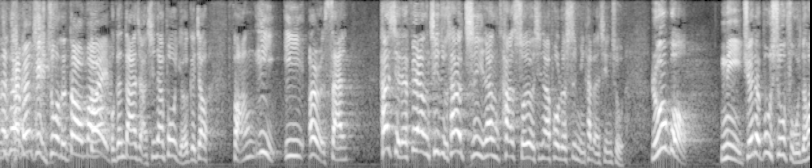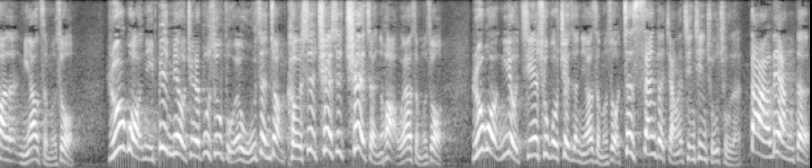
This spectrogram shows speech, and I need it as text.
那台湾可以做得到吗？对，我跟大家讲，新加坡有一个叫防疫一二三，他写的非常清楚，他的指引让他所有新加坡的市民看得清楚。如果你觉得不舒服的话呢，你要怎么做？如果你并没有觉得不舒服而无症状，可是却是确诊的话，我要怎么做？如果你有接触过确诊，你要怎么做？这三个讲得清清楚楚的，大量的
